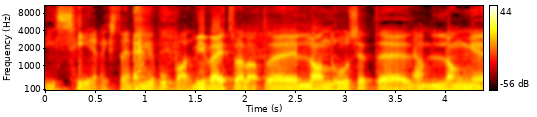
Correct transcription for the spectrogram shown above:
de ser ekstremt mye fotball. Vi vet vel at eh, Landro sitter Ja. lange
